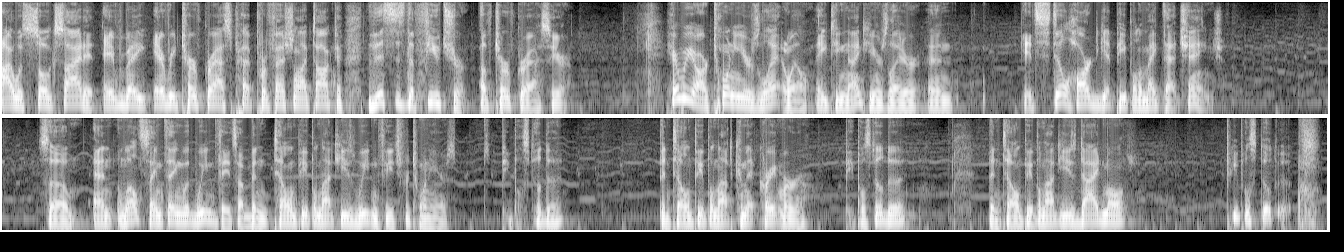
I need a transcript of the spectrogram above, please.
I was so excited. Everybody, every turf grass professional I talked to, this is the future of turf grass here. Here we are 20 years later, well, 18, 19 years later, and it's still hard to get people to make that change. So, and well, same thing with weed and feeds. I've been telling people not to use weed and feeds for 20 years. People still do it. Been telling people not to commit crepe murder. People still do it. Been telling people not to use dyed mulch. People still do it.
